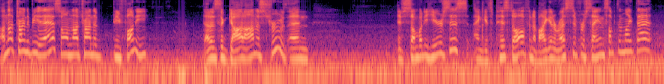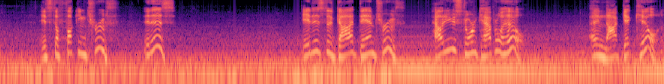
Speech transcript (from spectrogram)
I'm not trying to be an asshole. I'm not trying to be funny. That is the God honest truth. And if somebody hears this and gets pissed off, and if I get arrested for saying something like that, it's the fucking truth. It is. It is the goddamn truth. How do you storm Capitol Hill and not get killed?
